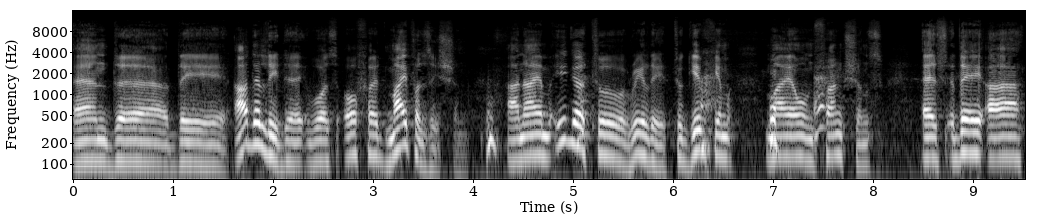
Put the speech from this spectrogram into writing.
And uh, the other leader was offered my position. and I am eager to really to give him my own functions as they are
